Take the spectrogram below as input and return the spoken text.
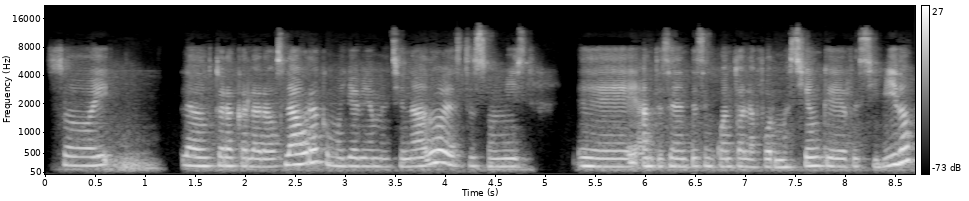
soy la doctora Carla Raus Laura, como ya había mencionado, estos son mis antecedentes en cuanto a la formación que he recibido.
